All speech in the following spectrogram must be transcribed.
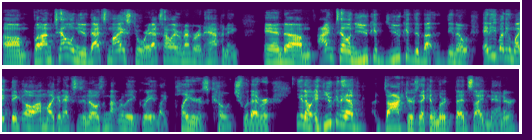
Um, but I'm telling you, that's my story. That's how I remember it happening. And um, I'm telling you, you could you could develop. You know, anybody might think, oh, I'm like an X's and O's. I'm not really a great like players coach, whatever. You know, if you can have doctors that can learn bedside manner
